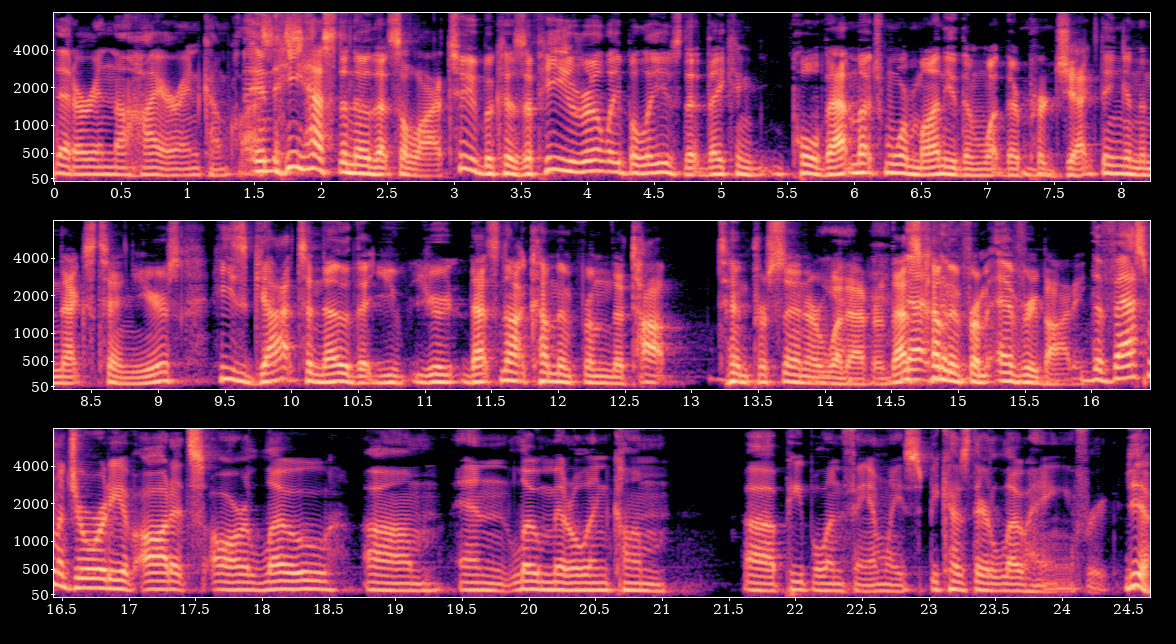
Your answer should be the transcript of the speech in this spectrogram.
that are in the higher income class. And he has to know that's a lie too, because if he really believes that they can pull that much more money than what Mm-hmm. they're projecting in the next ten years, he's got to know that you you're that's not coming from the top ten percent or whatever. That's Now, the- coming from everybody. the vast majority of audits are low um, and low middle income uh, people and families because they're low hanging fruit. yeah.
